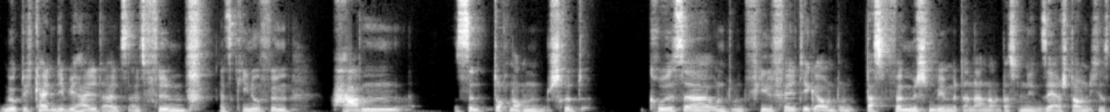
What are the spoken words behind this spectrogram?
Möglichkeiten, die wir halt als, als Film, als Kinofilm haben, sind doch noch einen Schritt größer und, und vielfältiger und, und das vermischen wir miteinander und das finde ich ein sehr erstaunliches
